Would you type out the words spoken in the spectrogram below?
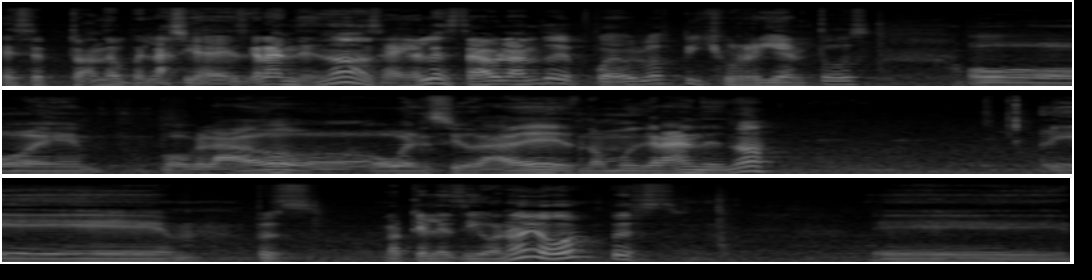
Exceptuando pues las ciudades grandes, ¿no? O sea, yo les estaba hablando de pueblos pichurrientos o en poblado o en ciudades no muy grandes, ¿no? Eh, pues lo que les digo, ¿no? Yo, pues, eh,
